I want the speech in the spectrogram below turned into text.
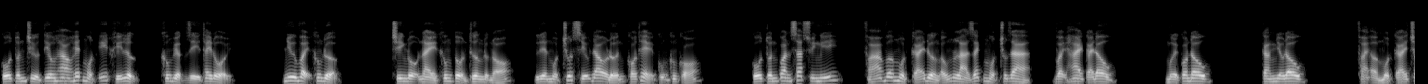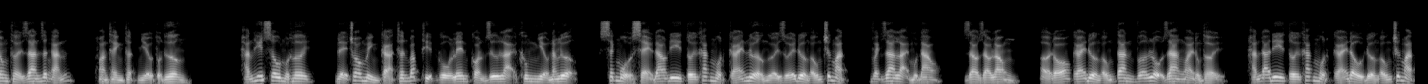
Cố tuấn trừ tiêu hao hết một ít khí lực, không việc gì thay đổi. Như vậy không được. Trình độ này không tổn thương được nó, liền một chút xíu đau đớn có thể cũng không có. Cố tuấn quan sát suy nghĩ phá vỡ một cái đường ống là rách một chút ra, vậy hai cái đâu? Mười con đâu? Càng nhiều đâu? Phải ở một cái trong thời gian rất ngắn, hoàn thành thật nhiều tổn thương. Hắn hít sâu một hơi, để cho mình cả thân bắp thịt gồ lên còn dư lại không nhiều năng lượng sách mổ xẻ đao đi tới khắc một cái nửa người dưới đường ống trước mặt, vạch ra lại một đao, rào rào long, ở đó cái đường ống tan vỡ lộ ra ngoài đồng thời, hắn đã đi tới khắc một cái đầu đường ống trước mặt,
